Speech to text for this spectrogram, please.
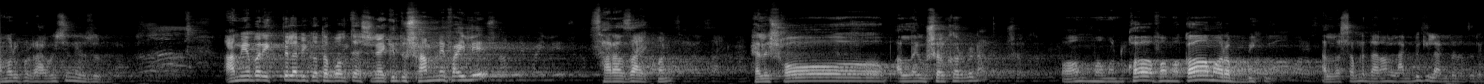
আমার উপর রাগ হয়েছে না হুজুর? আমি আবার ইখতলাফি কথা বলতে আসি না কিন্তু সামনে পাইলে সারা যায় এখন। হলে সব আল্লাহ উশাল করবে না। আল্লাহর সামনে দাঁড়ান, লাগবে কি লাগবে না তোরে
